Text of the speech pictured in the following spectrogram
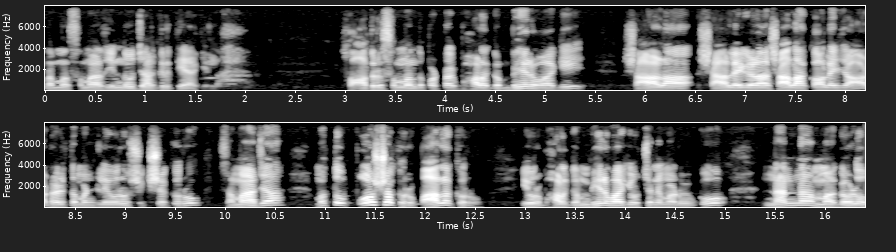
ನಮ್ಮ ಸಮಾಜ ಇನ್ನೂ ಜಾಗೃತಿ ಆಗಿಲ್ಲ. ಸೊ, ಅದ್ರ ಸಂಬಂಧಪಟ್ಟಾಗ ಬಹಳ ಗಂಭೀರವಾಗಿ ಶಾಲಾ, ಶಾಲೆಗಳ, ಶಾಲಾ, ಕಾಲೇಜು, ಆಡಳಿತ ಮಂಡಳಿಯವರು, ಶಿಕ್ಷಕರು, ಸಮಾಜ ಮತ್ತು ಪೋಷಕರು, ಪಾಲಕರು ಇವರು ಬಹಳ ಗಂಭೀರವಾಗಿ ಯೋಚನೆ ಮಾಡಬೇಕು. ನನ್ನ ಮಗಳು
